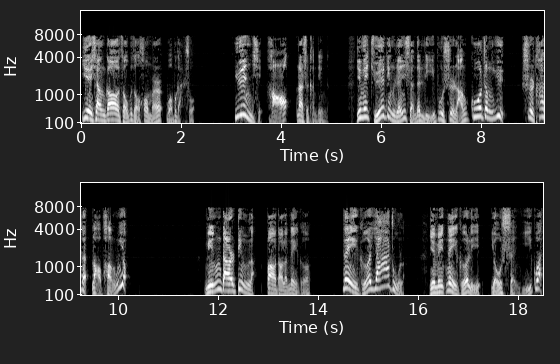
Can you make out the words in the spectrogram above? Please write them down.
叶向高走不走后门，我不敢说。运气好，那是肯定的。因为决定人选的礼部侍郎郭正玉是他的老朋友，名单定了，报到了内阁，内阁压住了，因为内阁里有沈一贯。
